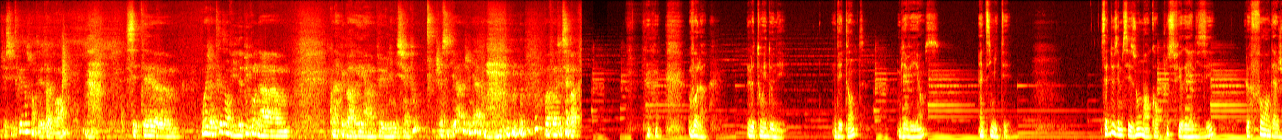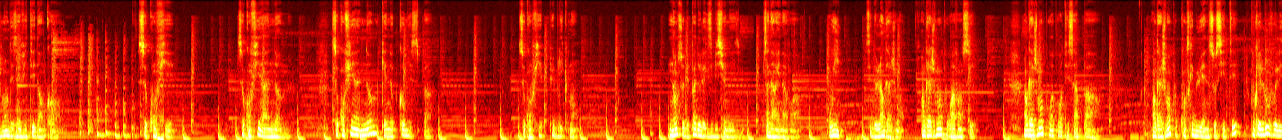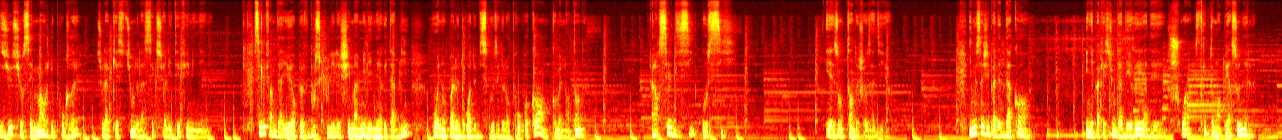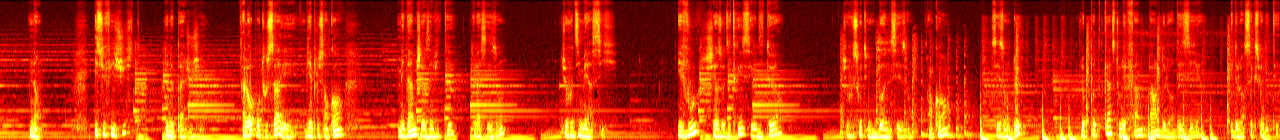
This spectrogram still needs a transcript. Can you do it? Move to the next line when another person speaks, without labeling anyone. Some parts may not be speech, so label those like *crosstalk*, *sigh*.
Je suis très enchanté de t'avoir. C'était. Euh... Ouais, j'avais très envie. Depuis qu'on a, a préparé un peu l'émission et tout, je me suis dit, ah, génial. *laughs* On va faire un truc sympa. *laughs*
voilà, le ton est donné. Détente, bienveillance, intimité. Cette deuxième saison m'a encore plus fait réaliser le fort engagement des invités d'encore. Se confier. Se confier à un homme. Se confier à un homme qu'elles ne connaissent pas. Se confier publiquement. Non, ce n'est pas de l'exhibitionnisme. Ça n'a rien à voir. Oui, c'est de l'engagement. Engagement pour avancer. Engagement pour apporter sa part. Engagement pour contribuer à une société, pour qu'elle ouvre les yeux sur ses marges de progrès sur la question de la sexualité féminine. Si les femmes d'ailleurs peuvent bousculer les schémas millénaires établis, où elles n'ont pas le droit de disposer de leur propre corps comme elles l'entendent, alors celles d'ici aussi. Et elles ont tant de choses à dire. Il ne s'agit pas d'être d'accord. Il n'est pas question d'adhérer à des choix strictement personnels. Non. Il suffit juste de ne pas juger. Alors pour tout ça et bien plus encore, mesdames, chers invités de la saison, je vous dis merci. Et vous, chères auditrices et auditeurs, je vous souhaite une bonne saison. Encore, saison 2, le podcast où les femmes parlent de leurs désirs et de leur sexualité.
